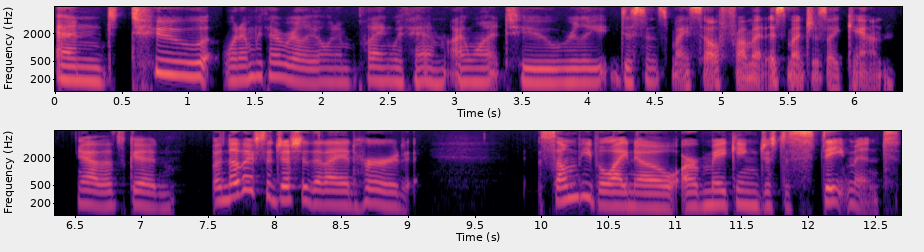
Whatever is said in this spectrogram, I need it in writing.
And two, when I'm with Aurelio when I'm playing with him, I want to really distance myself from it as much as I can. Yeah, that's good. Another suggestion that I had heard some people I know are making just a statement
